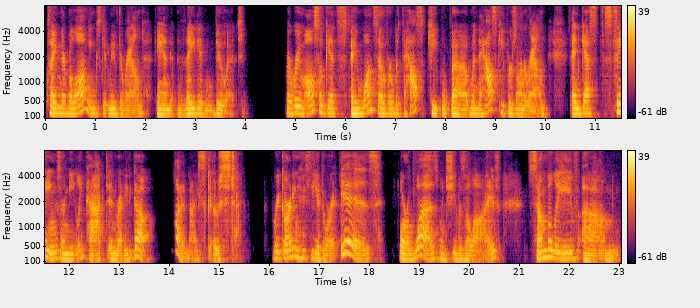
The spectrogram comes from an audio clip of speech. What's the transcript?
claim their belongings get moved around, and they didn't do it. The room also gets a once over with the housekeep uh, when the housekeepers aren't around, and guests' things are neatly packed and ready to go. What a nice ghost. Regarding who Theodora is, or was when she was alive, some believe um,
